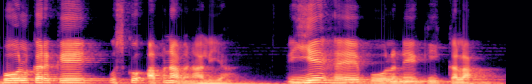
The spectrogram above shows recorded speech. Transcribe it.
बोल करके उसको अपना बना लिया। ये है बोलने की कला।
